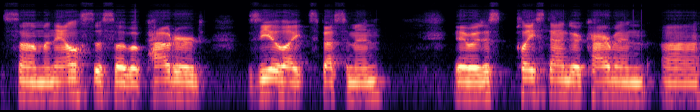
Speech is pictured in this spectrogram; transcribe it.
some analysis of a powdered zeolite specimen. It was just placed onto a carbon uh,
